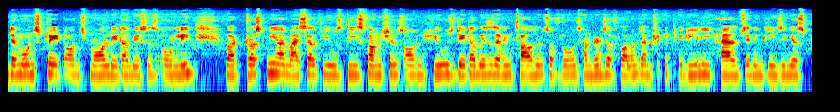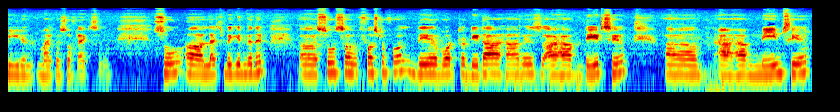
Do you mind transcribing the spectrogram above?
demonstrate on small databases only but trust me I myself use these functions on huge databases having thousands of rows hundreds of columns and it, really helps in increasing your speed in Microsoft Excel. So uh, let's begin with it. Uh, so so first of all there what the data I have is I have dates here uh, I have names here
